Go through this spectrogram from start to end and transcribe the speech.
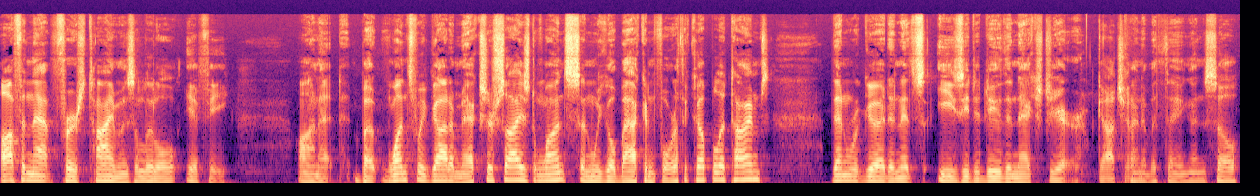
often that first time is a little iffy on it. But once we've got them exercised once and we go back and forth a couple of times, then we're good and it's easy to do the next year Gotcha. kind of a thing. And so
